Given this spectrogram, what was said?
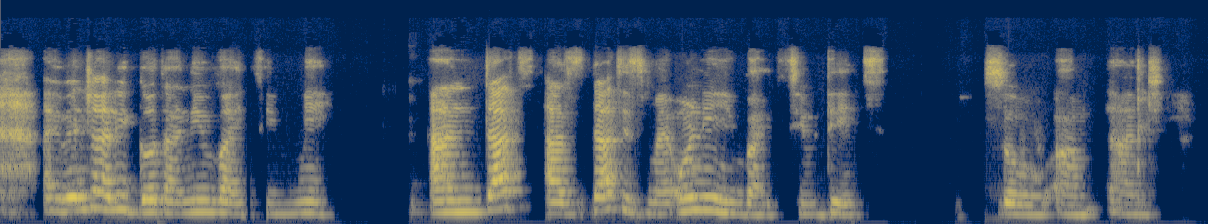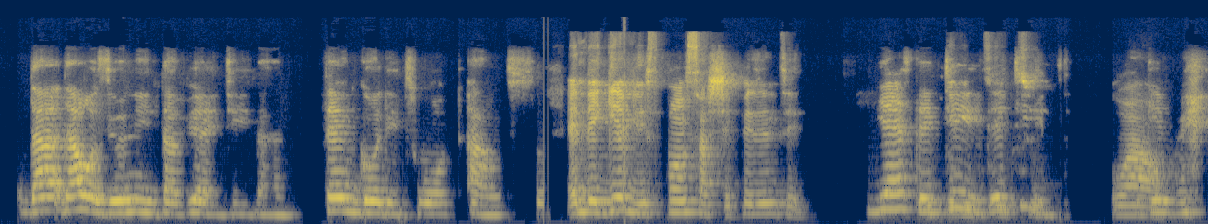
I eventually got an invite in May, and that as that is my only invite till date. So um, and that that was the only interview I did, and thank God it worked out. So, and they gave you sponsorship, isn't it? Yes, they, they did. They did. Wow. They gave me,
